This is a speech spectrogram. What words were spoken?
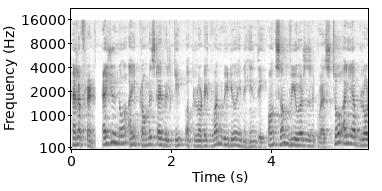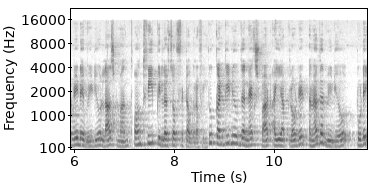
Hello friends, as you know I promised I will keep uploading one video in Hindi on some viewers request. So I uploaded a video last month on three pillars of photography. To continue the next part I uploaded another video today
